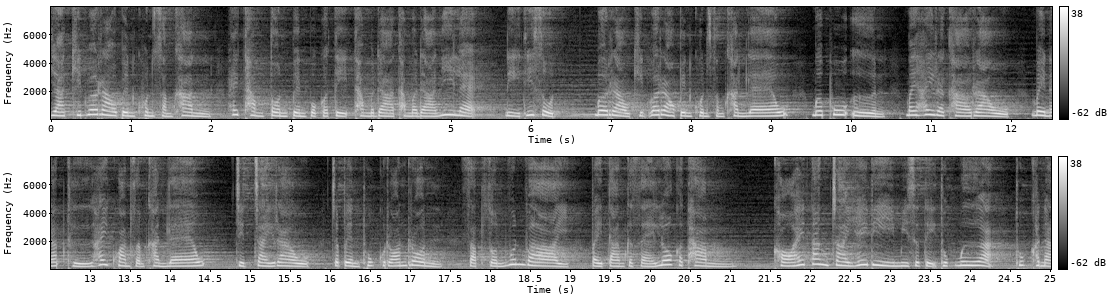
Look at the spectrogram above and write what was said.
อย่าคิดว่าเราเป็นคนสำคัญให้ทำตนเป็นปกติธรรมดาธรรมดานี่แหละ ดีที่สุด เมื่อเราคิดว่าเราเป็นคนสำคัญแล้ว เมื่อผู้อื่นไม่ให้ราคาเรา ไม่นับถือให้ความสำคัญแล้ว จิตใจเราจะเป็นทุกข์ร้อนรน สับสนวุ่นวาย ไปตามกระแสโลกธรรม ขอให้ตั้งใจให้ดีมีสติทุกเมื่อ ทุกขณะ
